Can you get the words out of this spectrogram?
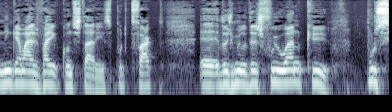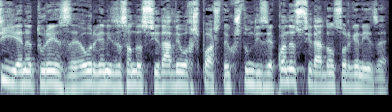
ninguém mais vai contestar isso, porque de facto, eh, 2003 foi o ano que, por si, a natureza, a organização da sociedade deu a resposta. Eu costumo dizer, quando a sociedade não se organiza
